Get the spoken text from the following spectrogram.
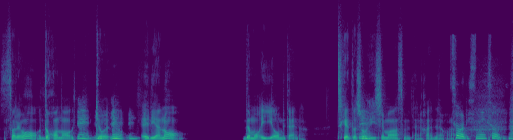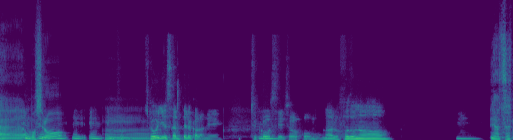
それをどこのうんうん教うんうん。エリアのでもいいよみたいな。チケット消費しますみたいな感じなのかな、そうですね、そうですね。へえ面白共有されてるからね。受講生情報も。なるほどな。うん。いや絶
